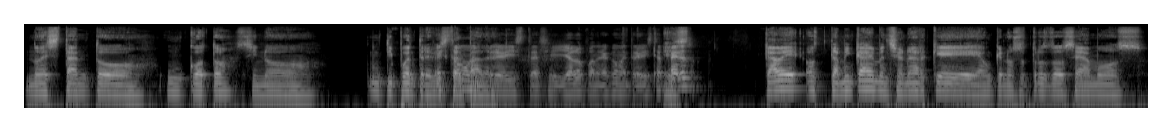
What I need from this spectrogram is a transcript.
no es tanto un coto, sino un tipo de Es entrevista al como padre. entrevista, sí, yo lo pondría como entrevista, Es- pero Cabe, o- también cabe mencionar que aunque nosotros dos seamos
